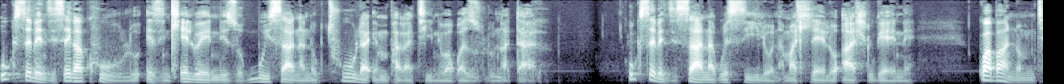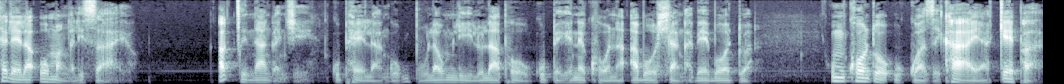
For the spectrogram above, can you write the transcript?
Ukusebenzise kakhulu ezinhlelweni zokubuyisana nokuthula emphakathini wakwaZulu Natal. Ukusebenzisana kwesilo namahlelo ahlukene kwaba nomthelela omangalisayo. Akugcinanga nje kuphela ngokubhula umlilo lapho kubhekene khona abohlanga bebodwa. Umkhonto ugwaze ekhaya kepha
